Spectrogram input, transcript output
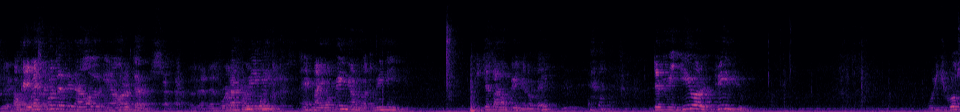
yeah. Okay, let's put it in other, in other terms. That- That's where, that's What where we I'm need, with in my opinion, what we need, it's just an opinion, okay? the medieval trivium, which was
